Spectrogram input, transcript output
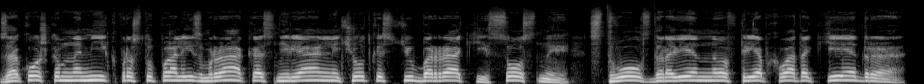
За окошком на миг проступали из мрака с нереальной четкостью бараки, сосны, ствол здоровенного в три обхвата кедра,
